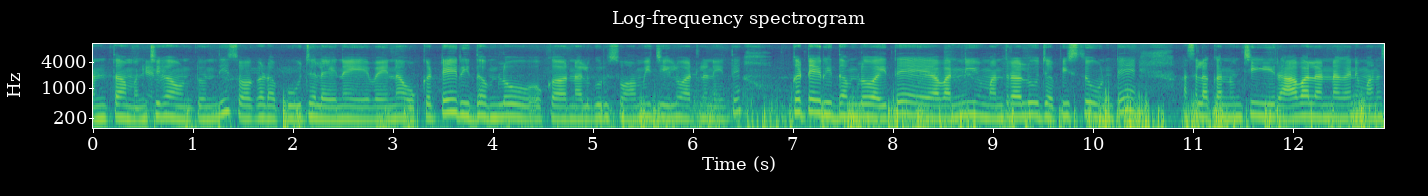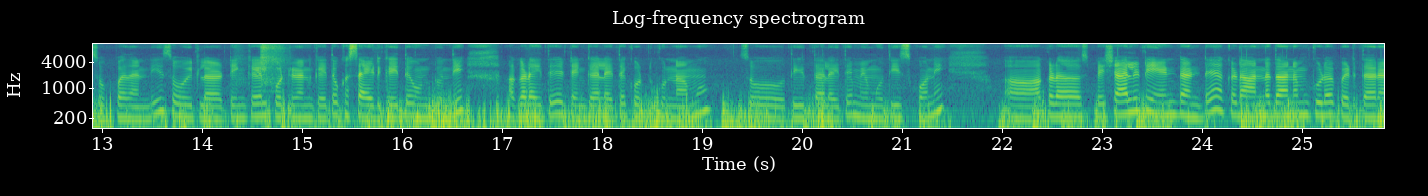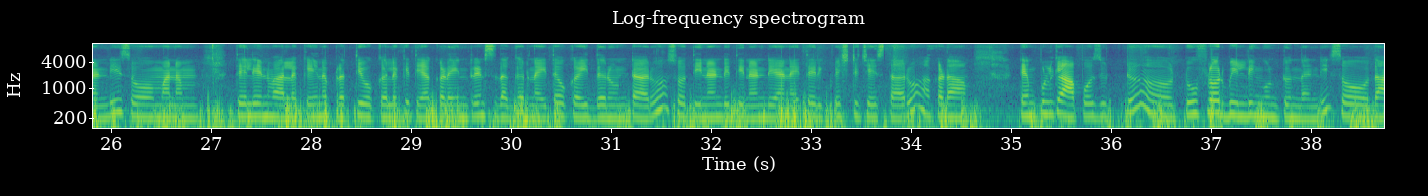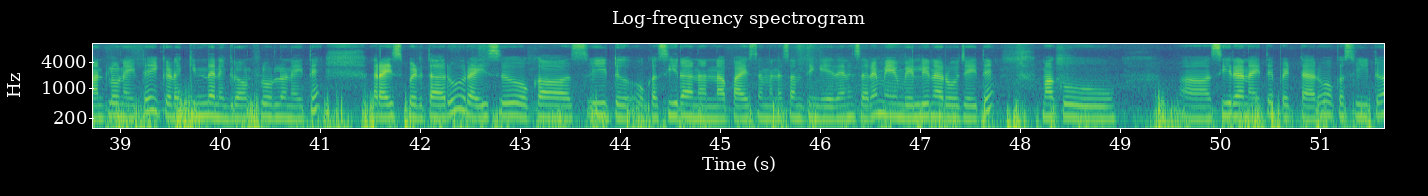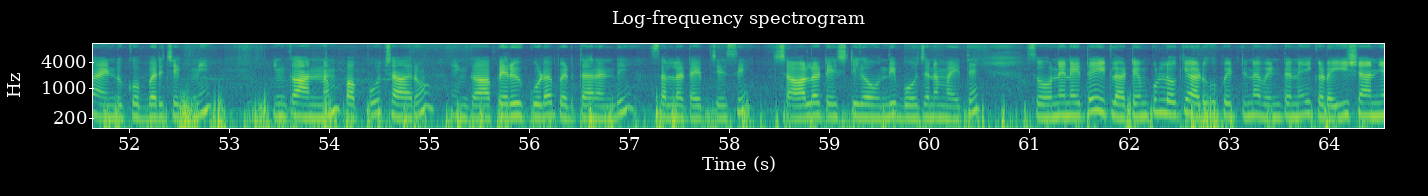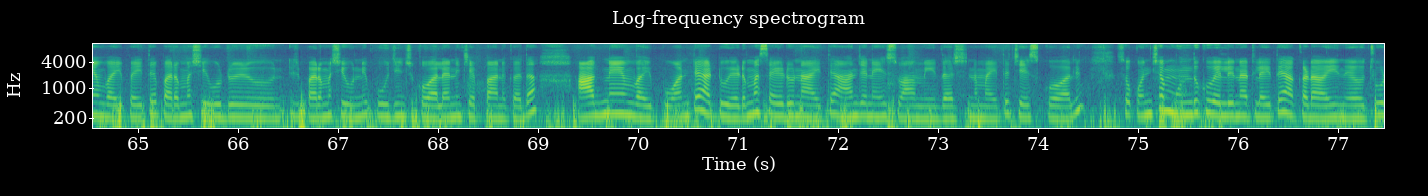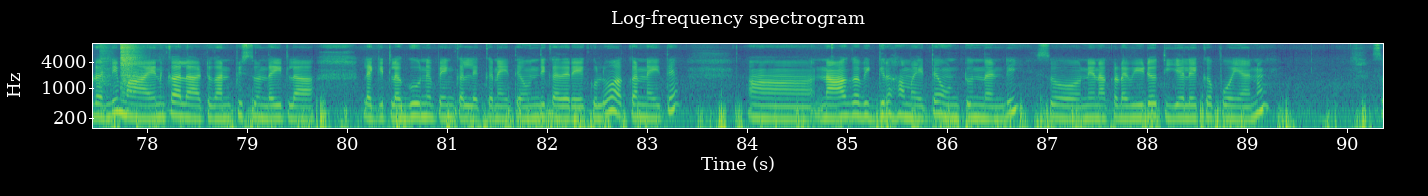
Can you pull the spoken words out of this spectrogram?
అంత మంచిగా ఉంటుంది. సో అక్కడ పూజలైనా ఏవైనా ఒకటే రిధంలో ఒక నలుగురు స్వామీజీలు అట్లనైతే ఒక్కటే రిధంలో అయితే అవన్నీ మంత్రాలు జపిస్తూ ఉంటే అసలు అక్కడ నుంచి రావాలన్నా కానీ మనసు ఒప్పదండి. సో ఇట్లా టెంకాయలు కొట్టడానికి అయితే ఒక సైడ్కి అయితే ఉంటుంది. అక్కడైతే టెంకాయలు అయితే కొట్టుకున్నాము. సో తీర్థాలు అయితే మేము తీసుకొని అక్కడ స్పెషాలిటీ ఏంటంటే అక్కడ అన్నదానం కూడా పెడతారండి. సో మనం తెలియని వాళ్ళకైనా ప్రతి ఒక్కరికి అక్కడ ఎంట్రెన్స్ దగ్గరనైతే ఒక ఇద్దరు ఉంటారు. సో తినండి తినండి అని అయితే రిక్వెస్ట్ చేస్తారు. అక్కడ టెంపుల్కి ఆపోజిట్ టూ ఫ్లోర్ బిల్డింగ్ ఉంటుందండి. సో దాంట్లోనైతే ఇక్కడ కిందనే గ్రౌండ్ ఫ్లోర్లోనైతే రైస్ పెడతారు. రైస్ ఒక స్వీట్ ఒక సీరానన్న పాయసం అన్న సంథింగ్ ఏదైనా సరే మేము వెళ్ళిన రోజైతే మాకు సీరాన్ అయితే పెట్టారు. ఒక స్వీట్ అండ్ కొబ్బరి చట్నీ ఇంకా అన్నం పప్పు చారు ఇంకా పెరుగు కూడా పెడతారండి. సల్ల టైప్ చేసి. చాలా టేస్టీగా ఉంది భోజనం అయితే. సో నేనైతే ఇట్లా టెంపుల్లోకి అడుగు పెట్టిన వెంటనే ఇక్కడ ఈశాన్యం వైపు అయితే పరమశివుడు పరమశివుడిని పూజించుకోవాలని చెప్పాను కదా. ఆగ్నేయం వైపు అంటే అటు ఎడమ సైడున అయితే ఆంజనేయ స్వామి దర్శనం అయితే చేసుకోవాలి. సో కొంచెం ముందుకు వెళ్ళినట్లయితే అక్కడ చూడండి మా వెనకాల అటు కనిపిస్తుంది ఇట్లా లైక్ ఇట్లా గూనె పెంకల్ లెక్కనైతే ఉంది కదా రేకులు. అక్కడనైతే నాగ విగ్రహం అయితే ఉంటుందండి. సో నేను అక్కడ వీడియో తీయలేకపోయాను.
